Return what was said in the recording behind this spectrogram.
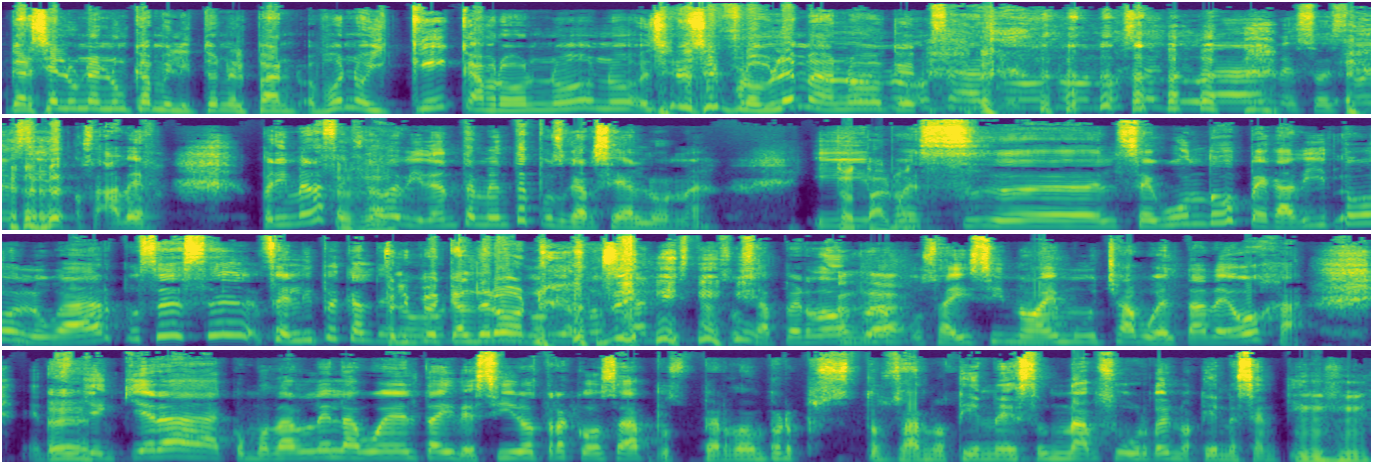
García Luna nunca militó en el PAN. Bueno, ¿y qué, cabrón? No, no, ese no es el problema, ¿no? O sea, no, no, no se ayudan, eso, eso es, o sea, a ver, primero afectado evidentemente, pues García Luna. Y pues eh, el segundo pegadito lugar, pues es eh, Felipe Calderón. Felipe Calderón. o sea, perdón, pero pues ahí sí no hay mucha vuelta de hoja. Eh. Quien quiera como darle la vuelta y decir otra cosa, pues perdón, pero pues, o sea, no tiene, es un absurdo y no tiene sentido.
